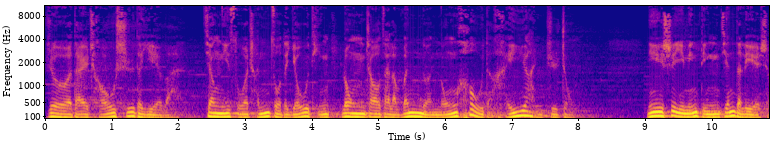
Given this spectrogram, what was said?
热带潮湿的夜晚，将你所乘坐的游艇笼罩在了温暖浓厚的黑暗之中。你是一名顶尖的猎手，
